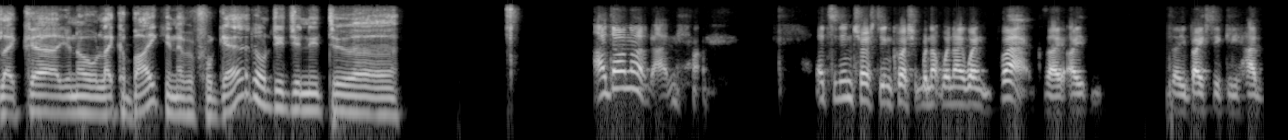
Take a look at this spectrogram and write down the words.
like uh, you know like a bike you never forget, or did you need to? Uh... I don't know. I, it's an interesting question. When I, when I went back, they I, they basically had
